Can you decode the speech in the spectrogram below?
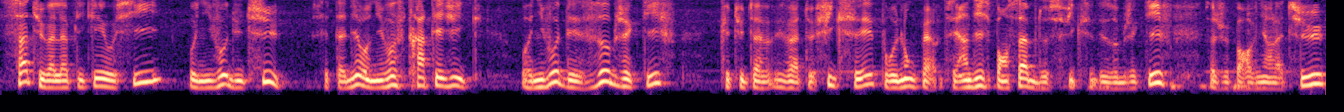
Ça, tu vas l'appliquer aussi au niveau du dessus, c'est-à-dire au niveau stratégique, au niveau des objectifs que tu vas te fixer pour une longue période. C'est indispensable de se fixer des objectifs, ça je ne vais pas revenir là-dessus,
